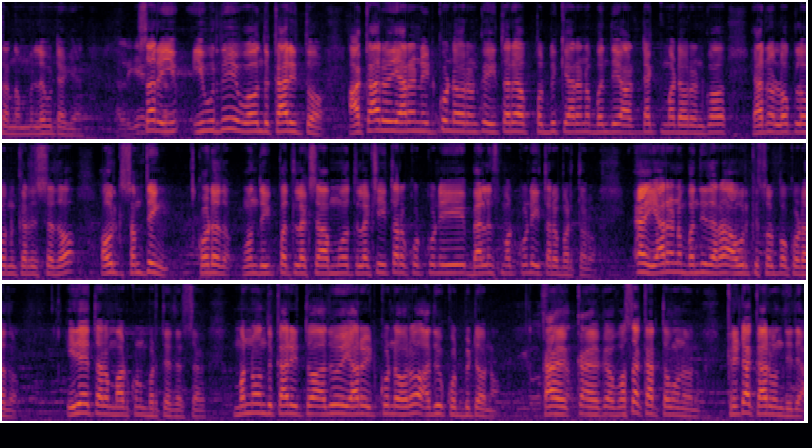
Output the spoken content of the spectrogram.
ಸರ್ ನಮ್ಮ ಲೆಔಟಾಗೆ. ಸರ್ ಇವ್ರದ್ದು ಒಂದು ಕಾರ್ ಇತ್ತು. ಆ ಕಾರು ಯಾರನ್ನ ಇಟ್ಕೊಂಡವ್ರು ಅನ್ಕೋ, ಈ ಥರ ಪಬ್ಲಿಕ್ ಯಾರನ್ನ ಬಂದು ಅಟ್ಯಾಕ್ ಮಾಡೋರು ಅನ್ಕೋ, ಯಾರನ್ನ ಲೋಕಲ್ ಅವ್ರನ್ನ ಕರೆಸೋದು, ಅವ್ರಿಗೆ ಸಮಥಿಂಗ್ ಕೊಡೋದು. ಒಂದು ಇಪ್ಪತ್ತು ಲಕ್ಷ, ಮೂವತ್ತು ಲಕ್ಷ ಈ ಥರ ಕೊಟ್ಕೊಂಡು ಬ್ಯಾಲೆನ್ಸ್ ಮಾಡ್ಕೊಂಡು ಈ ಥರ ಬರ್ತಾರೆ ಯಾರನ್ನ ಬಂದಿದ್ದಾರೋ ಅವ್ರಿಗೆ ಸ್ವಲ್ಪ ಕೊಡೋದು. ಇದೇ ಥರ ಮಾಡ್ಕೊಂಡು ಬರ್ತಾ ಇದ್ದಾರೆ ಸರ್. ಮೊನ್ನೆ ಒಂದು ಕಾರ್ ಇತ್ತು, ಅದು ಯಾರೋ ಇಟ್ಕೊಂಡವರು, ಅದು ಕೊಟ್ಬಿಟ್ಟವನು. ಹೊಸ ಕಾರ್ ತೊಗೊಂಡವನು. ಕ್ರಿಟಾ ಕಾರ್ ಒಂದಿದೆ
